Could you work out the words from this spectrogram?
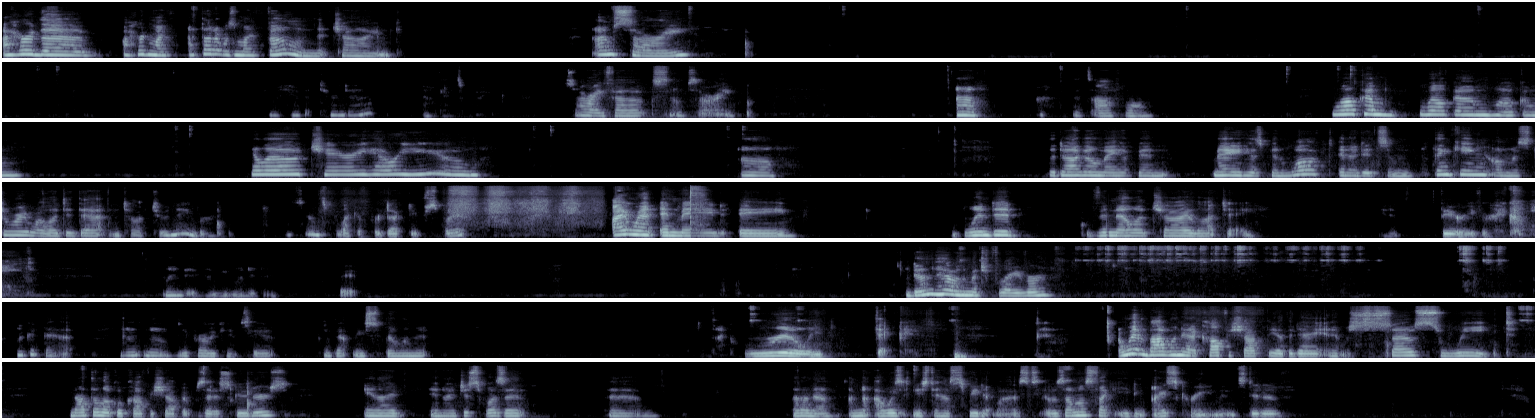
I heard the, I heard my, I thought it was my phone that chimed. I'm sorry. Do I have it turned up? Oh, that's why. Sorry, folks. I'm sorry. Oh, that's awful. Welcome, welcome, welcome. Hello, Cherry. How are you? Oh, the doggo may have been May has been walked, and I did some thinking on my story while I did that and talked to a neighbor. It sounds like a productive sprint. I went and made a blended vanilla chai latte. It's very, very cold. Blended, I mean, what did I? It doesn't have as much flavor. Look at that. I don't know. You probably can't see it without me spilling it. It's like really thick. I went and bought one at a coffee shop the other day and it was so sweet. Not the local coffee shop, it was at a Scooter's. And I and I just wasn't um I don't know. I'm not I wasn't used to how sweet it was. It was almost like eating ice cream instead of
